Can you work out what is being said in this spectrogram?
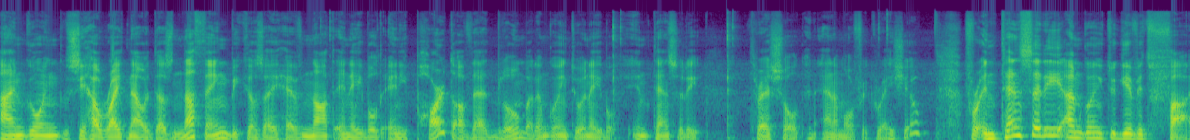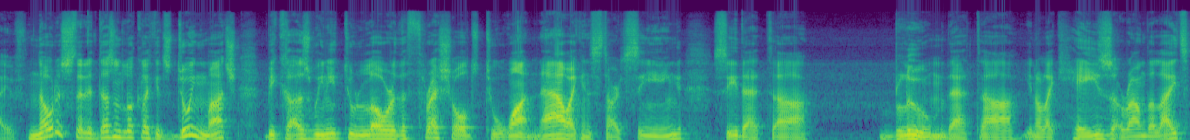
I'm going to see how right now it does nothing because I have not enabled any part of that bloom, but I'm going to enable intensity, threshold, and anamorphic ratio. For intensity, I'm going to give it 5. Notice that it doesn't look like it's doing much because we need to lower the threshold to 1. Now I can start seeing, see that uh, bloom, that, uh, you know, like haze around the lights.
